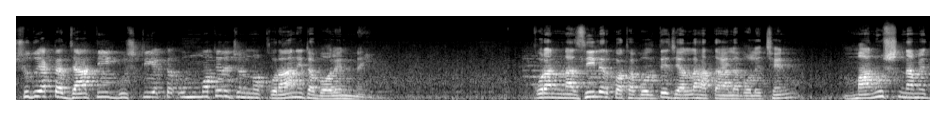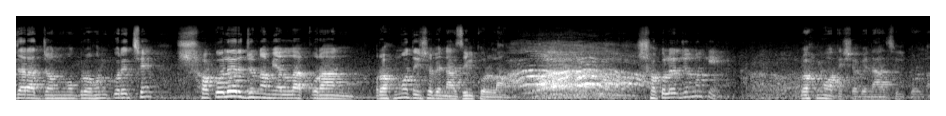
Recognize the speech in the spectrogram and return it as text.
শুধু একটা জাতি, গোষ্ঠী, একটা উম্মতের জন্য কোরআন এটা বলেন নেই। কোরআন নাজিলের কথা বলতে যে আল্লাহ তাআলা বলেছেন মানুষ নামে যারা জন্মগ্রহণ করেছে, সকলের জন্য আমি আল্লাহ কোরআন রহমত হিসেবে নাজিল করলাম। সকলের জন্য কি? রহমত হিসেবে নাজিল করলাম।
